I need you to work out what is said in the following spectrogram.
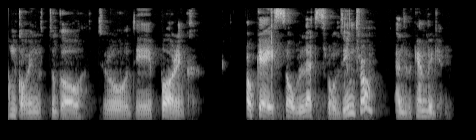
I'm going to go through the pouring. Okay, so let's roll the intro and we can begin.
